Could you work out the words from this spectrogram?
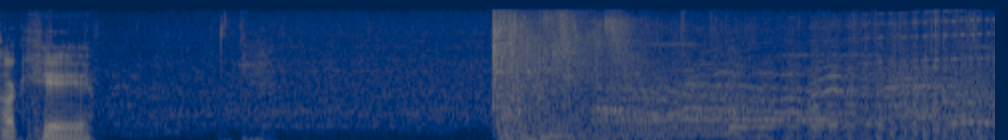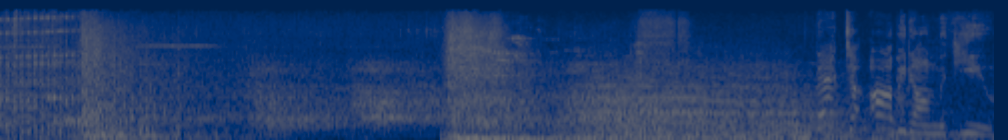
Okay. Back to Abidon with you.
